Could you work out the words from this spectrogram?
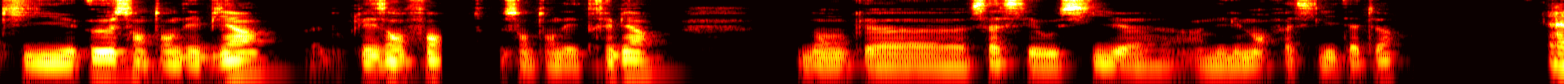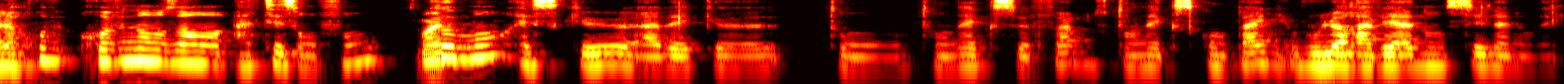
qui eux s'entendaient bien. Donc les enfants s'entendaient très bien. Donc ça, c'est aussi un élément facilitateur. Alors revenons-en à tes enfants. Comment est-ce que avec ton ton ex-femme, ton ex-compagne, vous leur avez annoncé la nouvelle?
